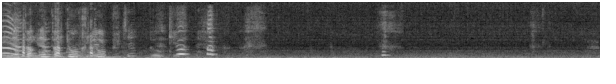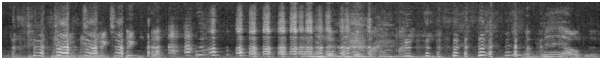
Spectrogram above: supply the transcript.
Il a pas, il a pas compris au Ok. Ah, mais il a, pas compris Ah merde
